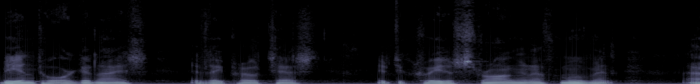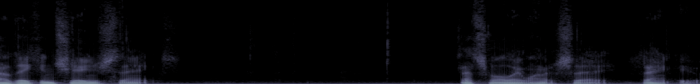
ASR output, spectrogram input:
begin to organize, if they protest, if they create a strong enough movement, uh, they can change things. That's all I want to say. Thank you.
